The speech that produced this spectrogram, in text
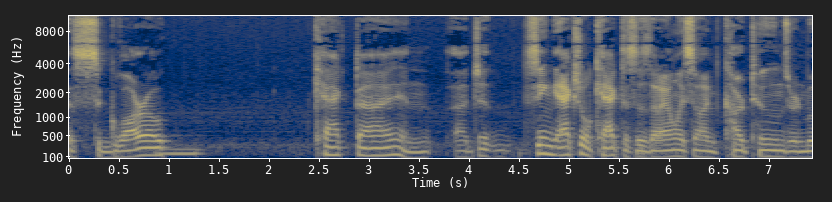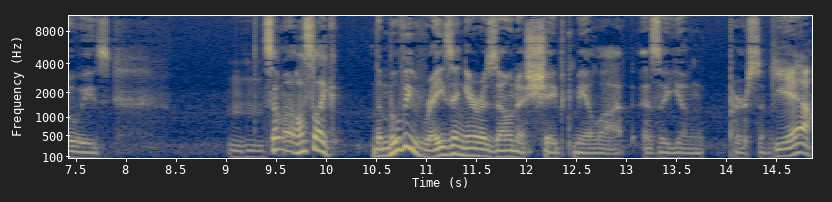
uh, saguaro cacti and uh, just seeing actual cactuses that I only saw in cartoons or in movies. Mm-hmm. Some also like the movie Raising Arizona shaped me a lot as a young person. Yeah,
